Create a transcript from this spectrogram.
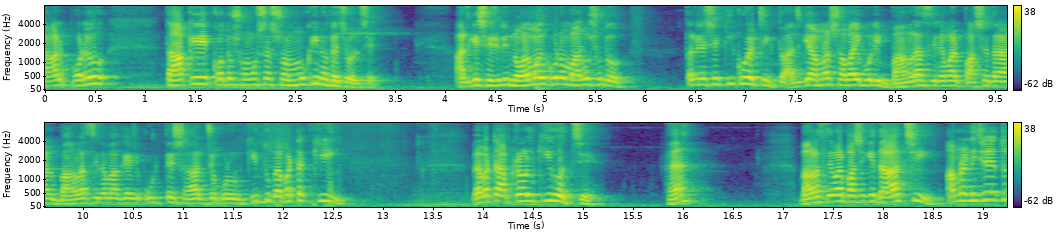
তারপরেও তাকে কত সমস্যার সম্মুখীন হতে চলছে। আজকে সে যদি নর্মাল কোনো মানুষ হতো, তাহলে সে কী করে ঠিকতো আজকে আমরা সবাই বলি, বাংলা সিনেমার পাশে দাঁড়ান, বাংলা সিনেমাকে উঠতে সাহায্য করুন। কিন্তু ব্যাপারটা কি? ব্যাপারটা আফটার অল কি হচ্ছে? হ্যাঁ? বাংলা সিনেমার পাশে কি দাঁড়াচ্ছি? আমরা নিজেরাই তো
